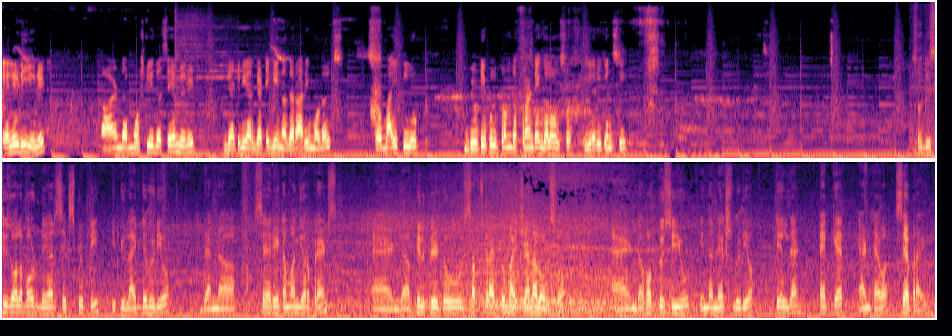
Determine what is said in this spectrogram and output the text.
LED unit and mostly the same unit that we are getting in other RE models so bike look beautiful from the front angle also. Here you can see. So this is all about Bear 650. If you like the video, then uh, share it among your friends and uh, feel free to subscribe to my channel also. And hope to see you in the next video. Till then take care and have a safe ride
